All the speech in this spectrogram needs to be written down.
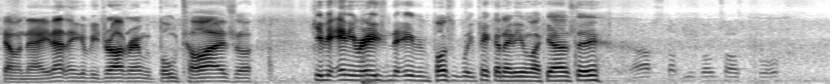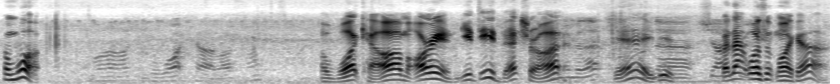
Alright. Finish? Come on now, you don't think I'd be driving around with bull tyres or give you any reason to even possibly pick on any of my cars, do you? No, I've stopped you gold tyres before. On what? Was a white car last time. A white car? Oh, I'm Orion. You did, that's right. Remember that? Yeah, you did. uh, But that wasn't my car.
